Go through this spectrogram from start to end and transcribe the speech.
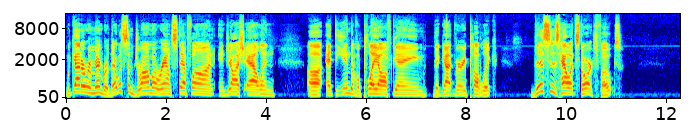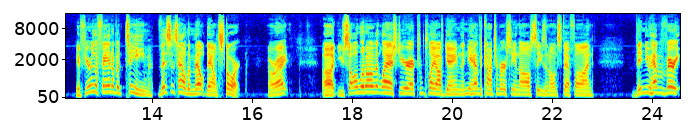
We got to remember there was some drama around Stefon and Josh Allen uh, at the end of a playoff game that got very public. This is how it starts, folks. If you're the fan of a team, this is how the meltdowns start. All right. Uh, you saw a little of it last year after the playoff game. Then you have the controversy in the offseason on Stefon. Then you have a very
